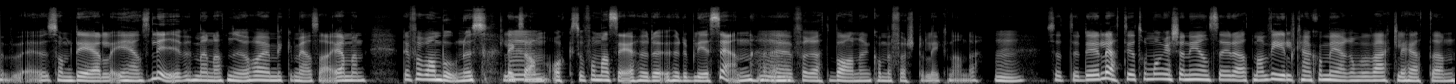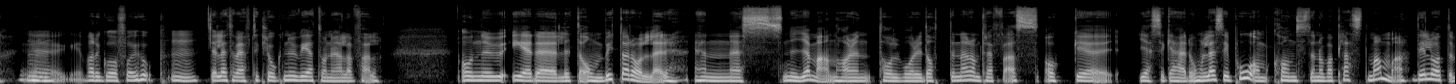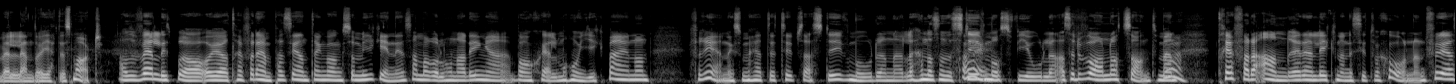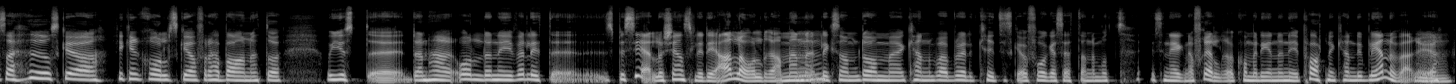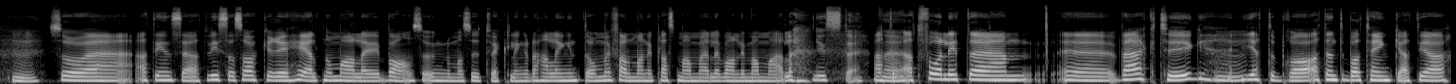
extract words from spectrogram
som del i ens liv. Men att nu har jag mycket mer så här, ja men det får vara en bonus liksom. Mm. Och så får man se hur det, hur det blir sen. Mm. Eh, för att barnen kommer först och liknande. Så det är lätt, jag tror många känner igen sig i det, att man vill kanske mer än vad verkligheten, mm. eh, vad det går att få ihop. Mm. Det är lätt att vara efterklok, nu vet hon i alla fall. Och nu är det lite ombytta roller. Hennes nya man har en 12-årig dotter när de träffas och eh, Jessica här, då, hon läser på om konsten att vara plastmamma. Det låter väl ändå jättesmart? Alltså väldigt bra och jag träffade en patient en gång som gick in i samma roll. Hon hade inga barn själv, men hon gick med i någon förening som hette typ så här styvmodern eller något sånt, styvmorsviolen. Alltså det var något sånt. Men ja. träffade andra i den liknande situationen. För det är så här, hur ska jag, vilken roll ska jag för det här barnet? Och, och just eh, den här åldern är ju väldigt eh, speciell och känslig, det är alla åldrar, men mm. liksom, de kan vara väldigt kritiska och ifrågasättande mot sina egna föräldrar. Och kommer det in en ny partner kan det bli ännu värre. Mm. Mm. Så eh, att inse att vissa saker är helt normala i barns och ungdomars utveckling och det handlar inte om ifall man är plastmamma eller vanlig mamma. Eller Just det. Att, att få lite äh, verktyg, mm. jättebra. Att inte bara tänka att jag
